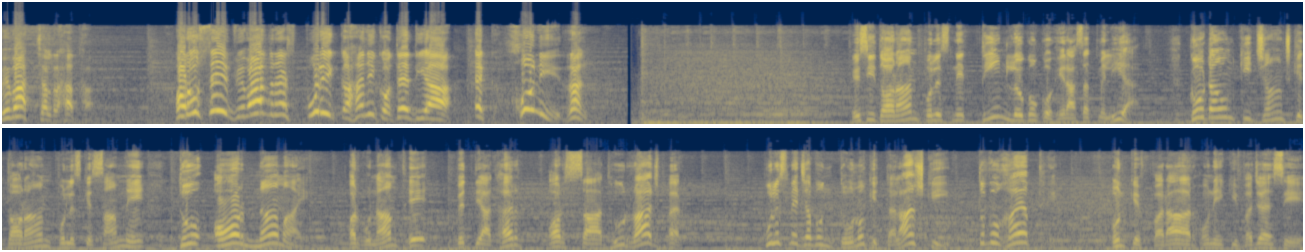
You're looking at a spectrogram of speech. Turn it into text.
विवाद चल रहा था। और उसी विवाद ने पूरी कहानी को दे दिया एक खूनी रंग। इसी दौरान पुलिस ने तीन लोगों को हिरासत में लिया। गोडाउन की जाँच के दौरान पुलिस के सामने दो और नाम आए और वो नाम थे विद्याधर और साधु राजभर। पुलिस ने जब उन दोनों की तलाश की तो वो गायब थे। उनके फरार होने की वजह से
